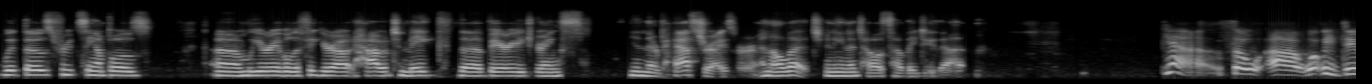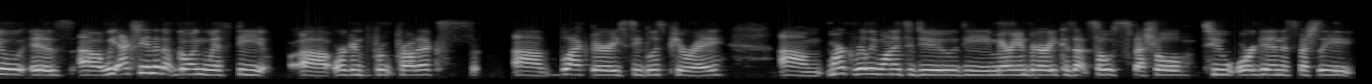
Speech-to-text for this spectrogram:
with those fruit samples, um, we were able to figure out how to make the berry drinks in their pasteurizer. And I'll let Janina tell us how they do that. Yeah. So uh, what we do is uh, we actually ended up going with the uh, Oregon Fruit Products uh, blackberry seedless puree. Um, Mark really wanted to do the Marionberry because that's so special to Oregon, especially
